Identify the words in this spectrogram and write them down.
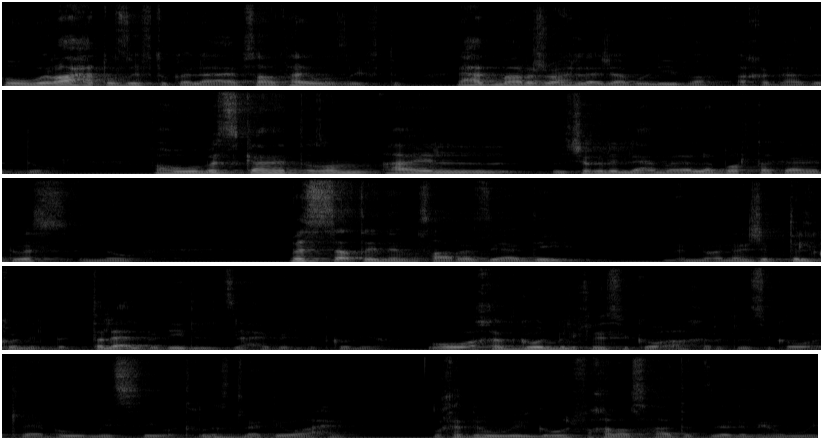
هو راحت وظيفته كلاعب صارت هاي وظيفته لحد ما رجعوا هلا جابوا ليفا أخذ هذا الدور. فهو بس كانت أظن هاي ال- الشغله اللي عملها لابورتا كانت بس إنه بس أعطيني مصاري زيادة إنه أنا جبت لكم الب... طلع البديل الذهبي اللي بدكم إياه. وأخذ جول بالكلاسيكو آخر كلاسيكو وقت لعب هو ميسي وقت خلص 3 1 اخذ هو الجول فخلص هذا الزلمه هو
